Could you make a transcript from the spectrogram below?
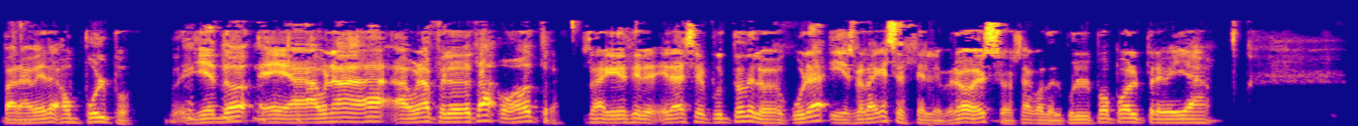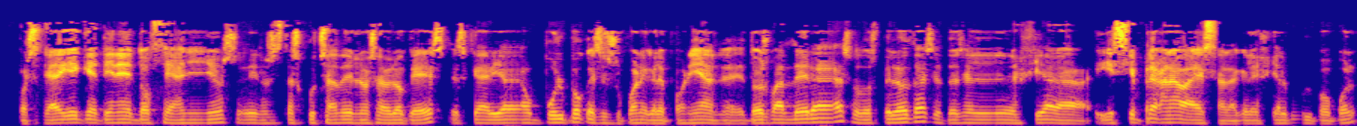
para ver a un pulpo, yendo eh, a, una, a una pelota o a otra. O sea, quiero decir, era ese punto de locura y es verdad que se celebró eso. O sea, cuando el pulpo Paul preveía, por si hay alguien que tiene 12 años y nos está escuchando y no sabe lo que es, es que había un pulpo que se supone que le ponían eh, dos banderas o dos pelotas y entonces él elegía, la- y siempre ganaba esa, la que elegía el pulpo Paul.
